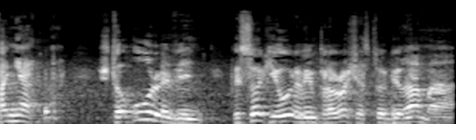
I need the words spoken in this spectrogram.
Понятно, что уровень, высокий уровень пророчества Бирама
